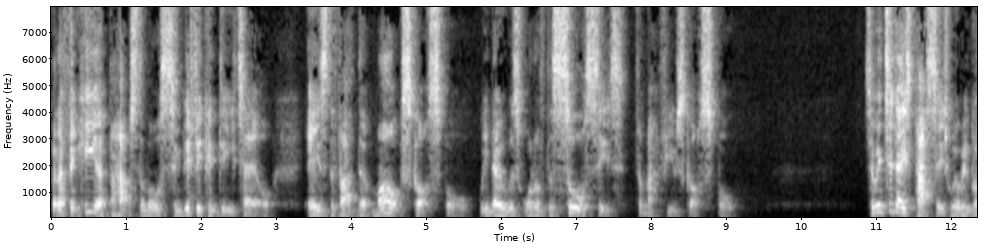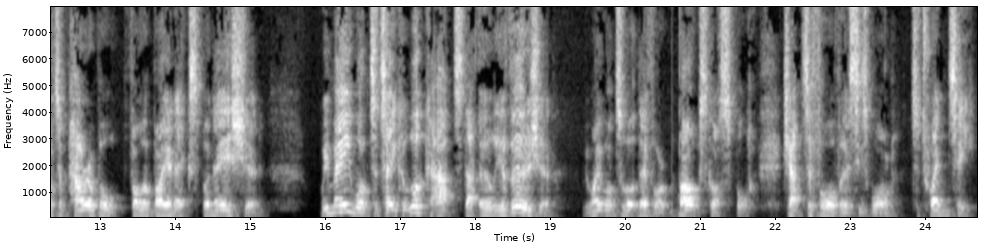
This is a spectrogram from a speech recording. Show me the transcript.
But I think here perhaps the most significant detail is the fact that Mark's Gospel we know was one of the sources for Matthew's Gospel. So in today's passage where we've got a parable followed by an explanation, we may want to take a look at that earlier version. We might want to look therefore at Mark's Gospel, chapter 4, verses 1 to 20,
